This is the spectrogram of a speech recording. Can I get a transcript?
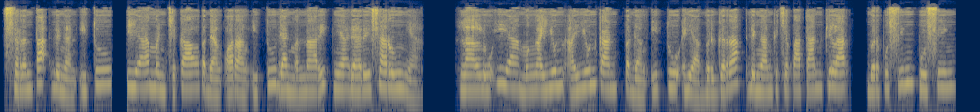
Serentak dengan itu, ia mencekal pedang orang itu dan menariknya dari sarungnya. Lalu ia mengayun-ayunkan pedang itu ia bergerak dengan kecepatan kilat, berpusing-pusing,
